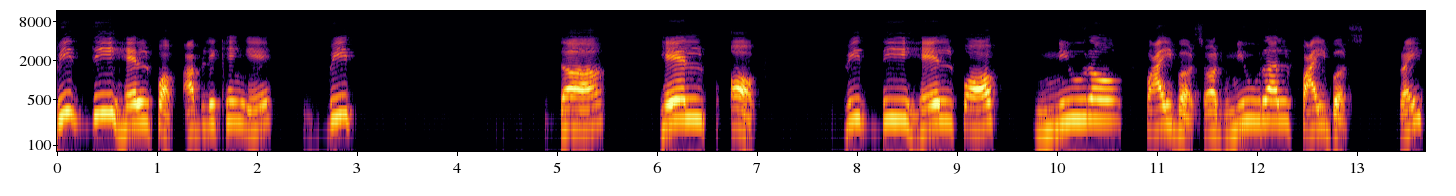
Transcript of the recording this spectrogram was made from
with the help of आप लिखेंगे with the help of with the of neuro fibres और neural fibres right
